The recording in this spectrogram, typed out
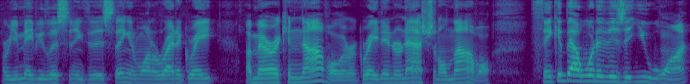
or you may be listening to this thing and want to write a great American novel or a great international novel. Think about what it is that you want,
